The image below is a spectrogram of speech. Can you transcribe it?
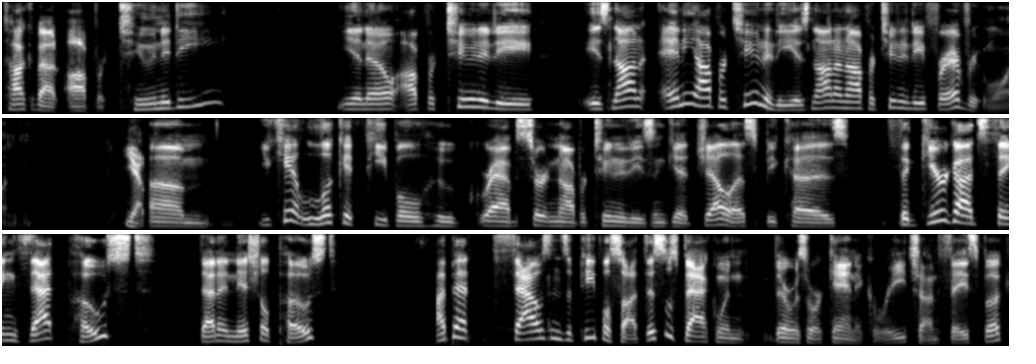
talk about opportunity, you know, opportunity is not any opportunity is not an opportunity for everyone. Yep. Um, you can't look at people who grab certain opportunities and get jealous because the Gear Gods thing, that post, that initial post, I bet thousands of people saw it. This was back when there was organic reach on Facebook.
